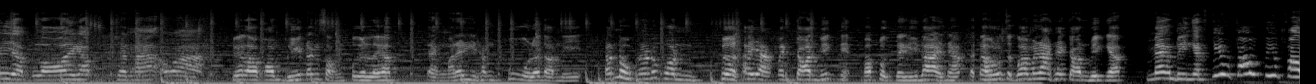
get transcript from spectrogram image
เรียบร้อยครับ ชนะว่าคือเราคอมพลีททั้งสองปืนเลยครับ แต่งมาได้ดีทั้งคู่แล้วตอนนี้สนุกนะทุกคนเผื่อใครอยากเป็นจอห์นวิกเนี่ยมาฝึกในนี้ได้นะครับแต่เรารู้สึกว่าไม่น่าใช่จอห์นวิกครับ แม่งบินกันฟิวเฝ้าฟิวเฝ้า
